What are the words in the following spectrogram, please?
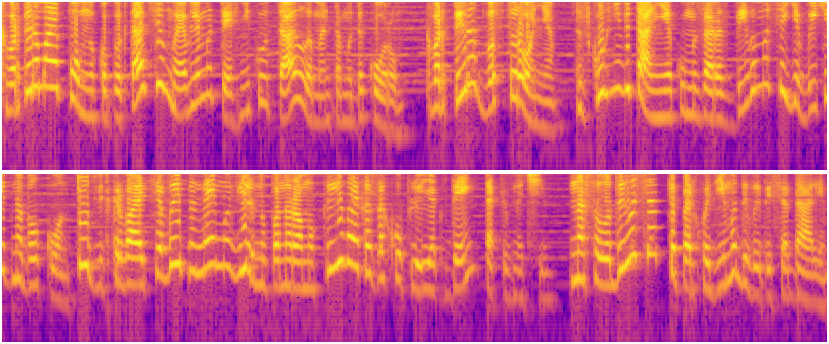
Квартира має повну комплектацію меблями, технікою та елементами декору. Квартира двостороння. З кухні вітальні, яку ми зараз дивимося, є вихід на балкон. Тут відкривається вид на неймовірну панораму Києва, яка захоплює як вдень, так і вночі. Насолодилися? Тепер ходімо дивитися далі.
